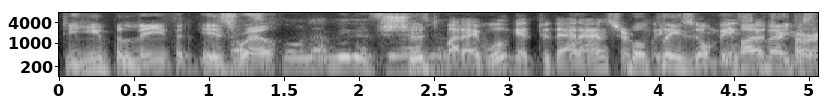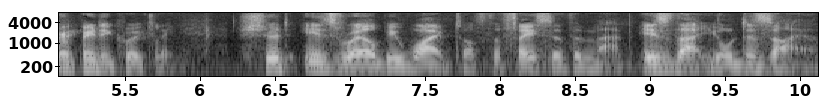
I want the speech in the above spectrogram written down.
do you believe that Israel should... But I will get to that answer, well, please. please. Don't be if in I such may a just hurry. repeat it quickly. Should Israel be wiped off the face of the map? Is that your desire?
